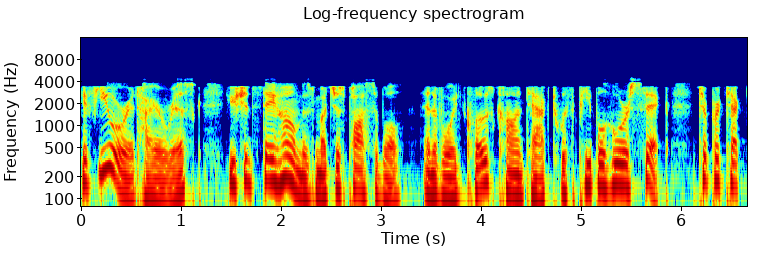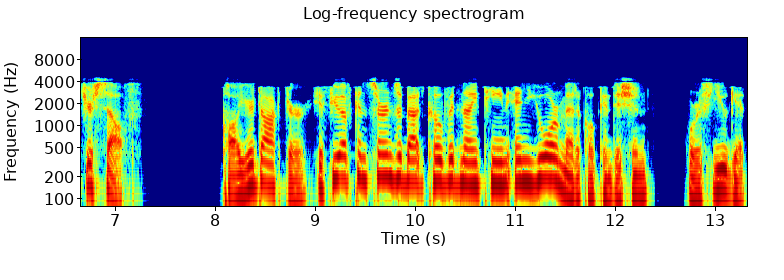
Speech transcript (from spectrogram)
If you are at higher risk, you should stay home as much as possible and avoid close contact with people who are sick to protect yourself. Call your doctor if you have concerns about COVID 19 and your medical condition, or if you get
